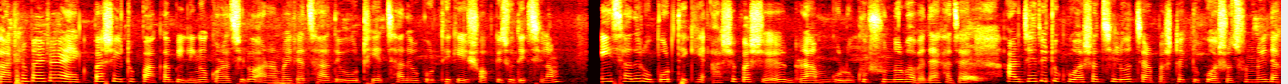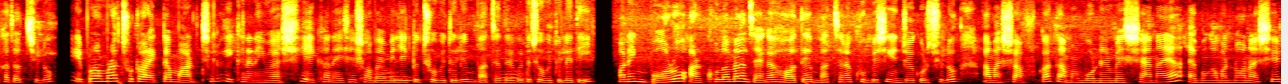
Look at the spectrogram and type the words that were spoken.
কাঠের বাড়িটার এক পাশে একটু পাকা বিল্ডিংও করা ছিল আর আমরা এটা ছাদে উঠে, ছাদের উপর থেকেই সব কিছু দেখছিলাম। এই ছাদের উপর থেকে আশেপাশের গ্রামগুলো খুব সুন্দরভাবে দেখা যায়। আর যেহেতু একটু কুয়াশা ছিল, চারপাশটা একটু কুয়াশাচ্ছন্নই দেখা যাচ্ছিল। এরপর আমরা ছোট আরেকটা মাঠ ছিল, এখানে নেমে আসি। এখানে এসে সবাই মিলে একটু ছবি তুলি, বাচ্চাদেরকে একটু ছবি তুলে দিই। অনেক বড় আর খোলামেলা জায়গা হওয়াতে বাচ্চারা খুব বেশি এনজয় করছিল। আমার শাফকাত আমার বোনের মেয়ে শানায়া এবং আমার ননাসের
